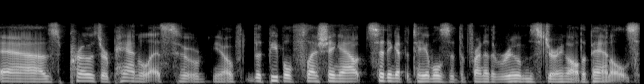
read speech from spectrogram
as pros or panelists, who you know the people fleshing out, sitting at the tables at the front of the rooms during all the panels.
